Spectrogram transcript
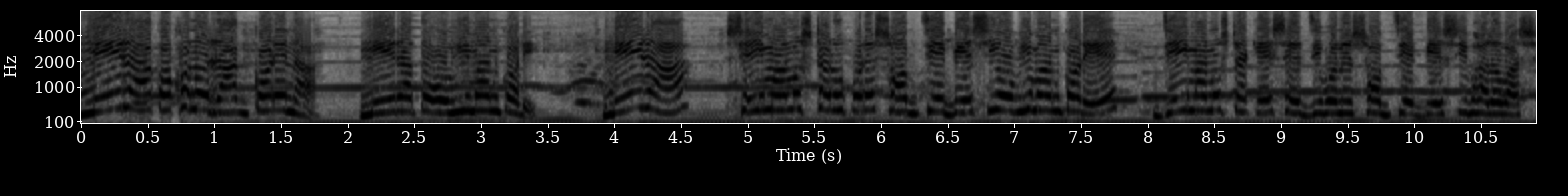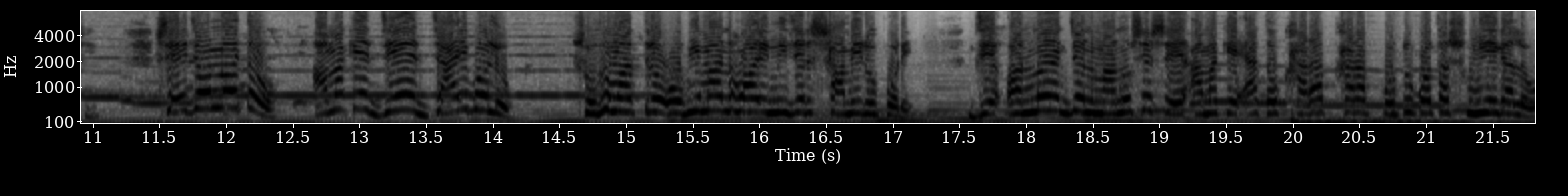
মেয়েরা কখনো রাগ করে না। মেয়েরা তো অভিমান করে। মেয়েরা সেই মানুষটার উপরে সবচেয়ে বেশি অভিমান করে, যেই মানুষটাকে সে জীবনে সবচেয়ে বেশি ভালোবাসে। সেই জন্যই তো আমাকে যে যাই বলুক, শুধুমাত্র অভিমান হয় নিজের স্বামীর উপরে। যে অন্য একজন মানুষ এসে আমাকে এত খারাপ খারাপ, কটু কথা শুনিয়ে গেল,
